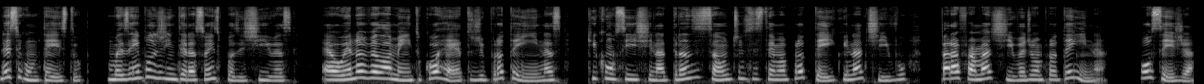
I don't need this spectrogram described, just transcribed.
Nesse contexto, um exemplo de interações positivas é o enovelamento correto de proteínas, que consiste na transição de um sistema proteico inativo para a forma ativa de uma proteína, ou seja,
